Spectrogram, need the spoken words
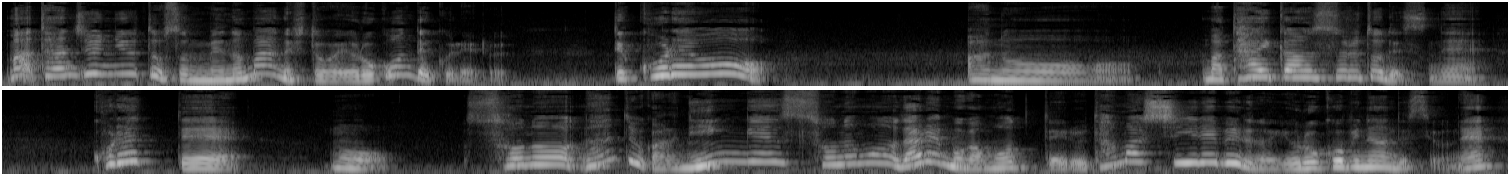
まあ単純に言うとその目の前の人が喜んでくれる。でこれをあの、まあ、体感するとですねこれってもうその何て言うかな人間そのもの誰もが持っている魂レベルの喜びなんですよね。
